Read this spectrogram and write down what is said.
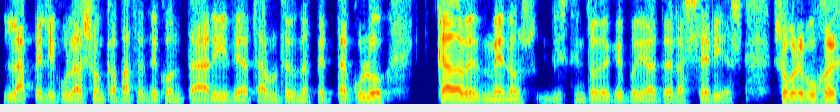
las películas son capaces de contar y de hacer un, espectáculo cada vez menos distinto de que podría tener las series. Sobre Mujer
